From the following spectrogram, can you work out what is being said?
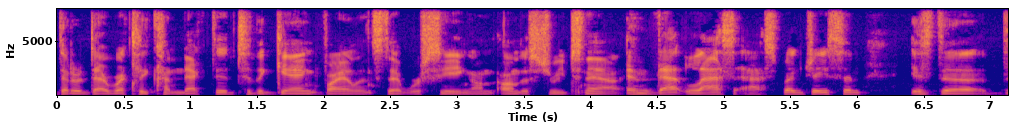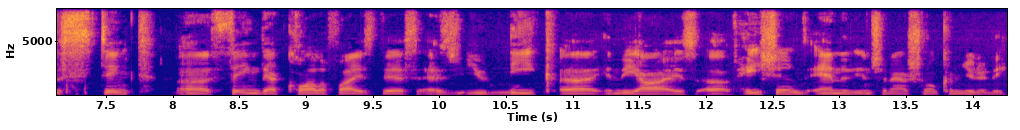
that are directly connected to the gang violence that we're seeing on on the streets now. And that last aspect, Jason is the distinct uh, thing that qualifies this as unique uh, in the eyes of Haitians and the international community.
